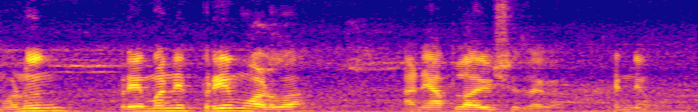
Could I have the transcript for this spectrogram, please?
म्हणून प्रेमाने प्रेम वाढवा आणि आपलं आयुष्य जगा. धन्यवाद.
